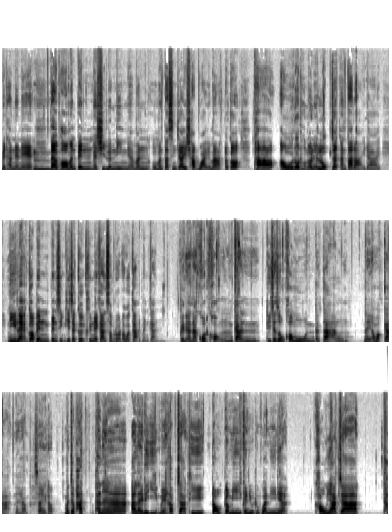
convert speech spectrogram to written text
ไม่ทันแน่ ๆ แต่พอมันเป็น machine learning เนี่ยมันโอ้มันตัดสินใจฉับไวมาก แล้วก็พาเอารถของเราเนี่ยหลบจากอันตรายได้ นี่แหละก็เป็นเป็นสิ่งที่จะเกิดขึ้นในการสำรวจอวกาศเหมือนกัน เป็นอนาคตของการที่จะส่งข้อมูลต่างในอวกาศนะครับ ใช่ครับ มันจะพัฒนาอะไรได้อีกไหมครับ จากที่เราเรามีกันอยู่ทุกวันนี้เนี่ยเขาอยากจะท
